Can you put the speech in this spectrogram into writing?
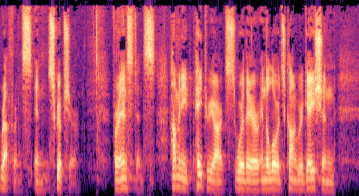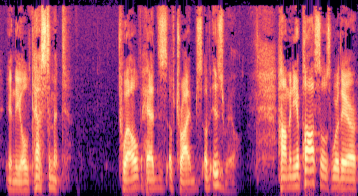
reference in Scripture. For instance, how many patriarchs were there in the Lord's congregation in the Old Testament? 12 heads of tribes of Israel. How many apostles were there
